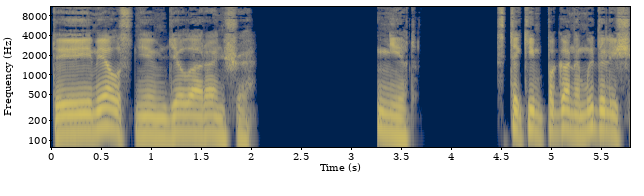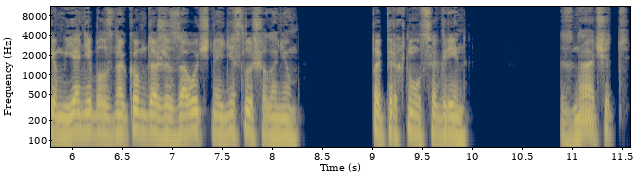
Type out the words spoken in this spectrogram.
Ты имел с ним дела раньше? Нет. С таким поганым идолищем я не был знаком даже заочно и не слышал о нем. Поперхнулся Грин. Значит,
